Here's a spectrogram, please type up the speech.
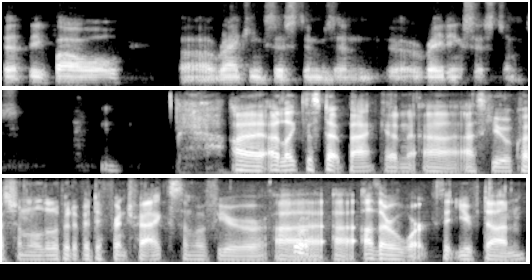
that befoul uh, ranking systems and uh, rating systems. I, would like to step back and uh, ask you a question on a little bit of a different track, some of your uh, Sure. other work that you've done.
